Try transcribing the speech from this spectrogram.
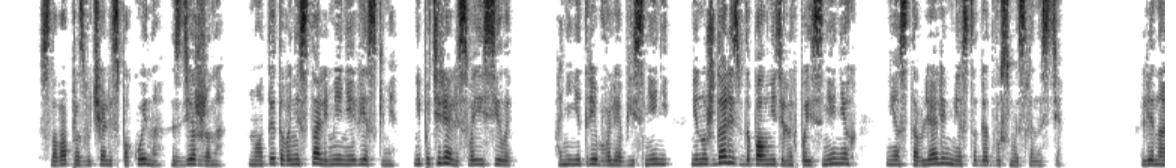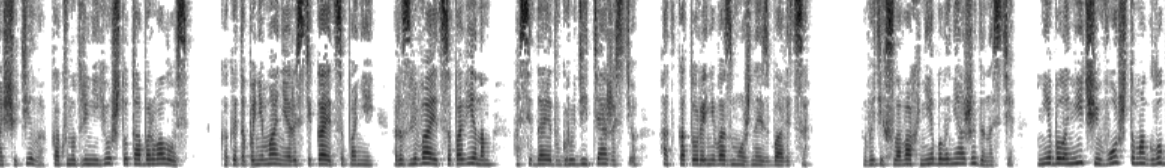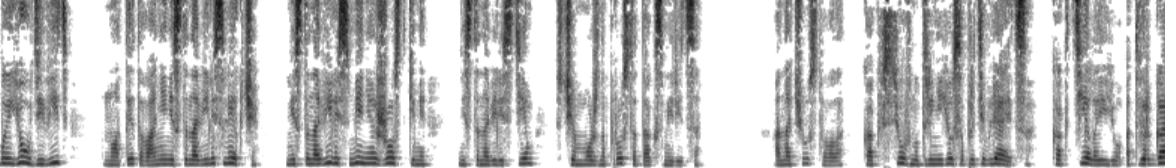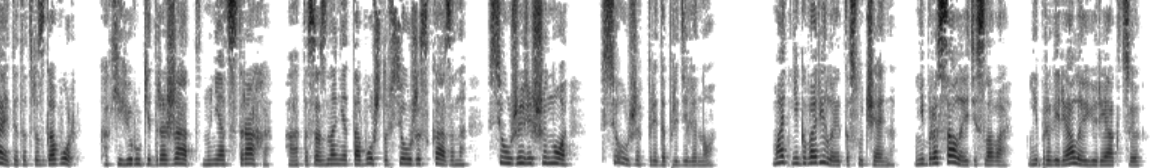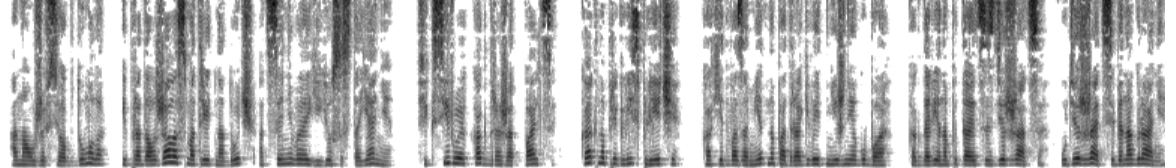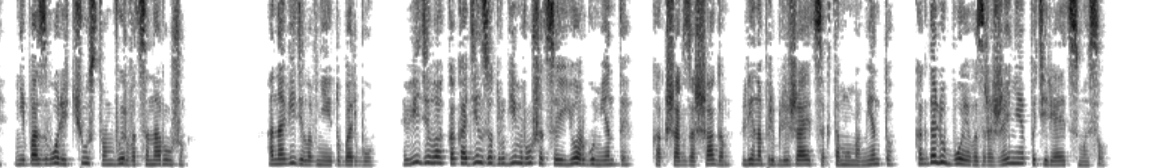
Слова прозвучали спокойно, сдержанно, но от этого не стали менее вескими, не потеряли своей силы. Они не требовали объяснений, не нуждались в дополнительных пояснениях, не оставляли места для двусмысленности. Лена ощутила, как внутри нее что-то оборвалось, как это понимание растекается по ней, разливается по венам, оседает в груди тяжестью, от которой невозможно избавиться. В этих словах не было неожиданности, не было ничего, что могло бы ее удивить, но от этого они не становились легче, не становились менее жесткими, не становились тем, с чем можно просто так смириться. Она чувствовала, как все внутри нее сопротивляется, как тело ее отвергает этот разговор, как ее руки дрожат, но не от страха, а от осознания того, что все уже сказано, все уже решено, все уже предопределено. Мать не говорила это случайно, не бросала эти слова, не проверяла ее реакцию. Она уже все обдумала и продолжала смотреть на дочь, оценивая ее состояние, фиксируя, как дрожат пальцы, как напряглись плечи, как едва заметно подрагивает нижняя губа, когда Лена пытается сдержаться, удержать себя на грани, не позволить чувствам вырваться наружу. Она видела в ней эту борьбу. Видела, как один за другим рушатся ее аргументы, как шаг за шагом Лена приближается к тому моменту, когда любое возражение потеряет смысл.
